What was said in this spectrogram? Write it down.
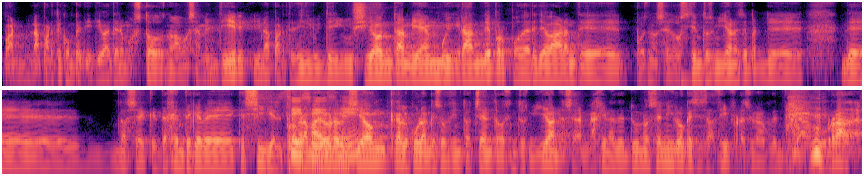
bueno, la parte competitiva tenemos todos, no vamos a mentir, y una parte de, ilusión también muy grande por poder llevar ante, pues no sé, 200 millones de, de, no sé, de gente que ve, que sigue el programa de Eurovisión, calculan que son 180 o 200 millones. O sea, imagínate tú, no sé ni lo que es esa cifra, es una auténtica burrada.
